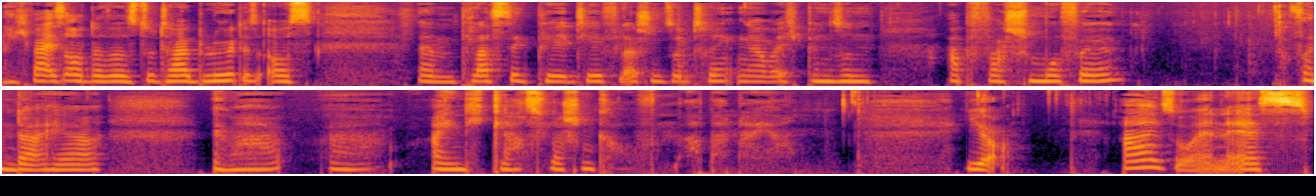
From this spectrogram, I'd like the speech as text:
Ich weiß auch, dass es total blöd ist, aus ähm, Plastik-PET-Flaschen zu trinken, aber ich bin so ein Abwaschmuffel. Von daher immer äh, eigentlich Glasflaschen kaufen, aber naja. Ja, also NS.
